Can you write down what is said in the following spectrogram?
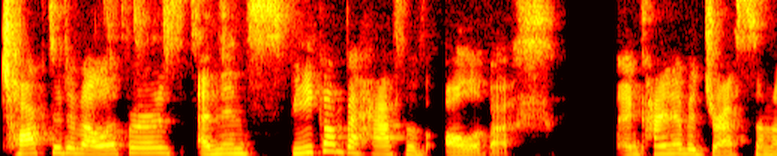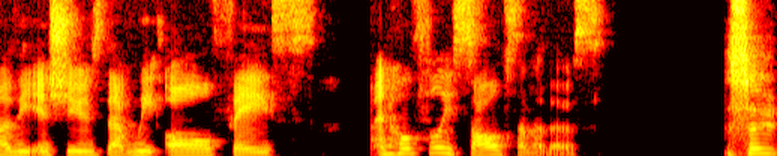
talk to developers and then speak on behalf of all of us and kind of address some of the issues that we all face and hopefully solve some of those. So,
